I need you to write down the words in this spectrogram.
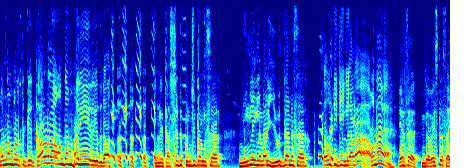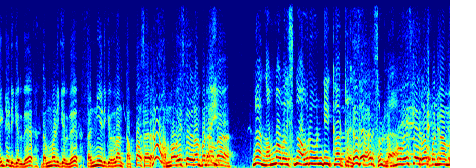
பொன்னம்பலத்துக்கு கால்ரா வந்த மாதிரியே இருக்குதுடா. எங்க கஷ்டத்தை புரிஞ்சுக்கோங்க சார். நீங்களும் எங்களை மாதிரி யூத் தானே சார். கவுத்திட்டீங்களாடா அவனை? ஏன் சார்? இந்த வயசுல சைட் அடிக்கிறது தம் அடிக்கிறது தண்ணி அடிக்கிறதுலாம் தப்பா சார். நம்ம வயசுல இதெல்லாம் பண்ணாம. நம்ம வயசுனா அவரு வண்டி காட்டுற. அதான் சார் சொல்ற. நம்ம வயசுல இதெல்லாம் பண்ணாம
